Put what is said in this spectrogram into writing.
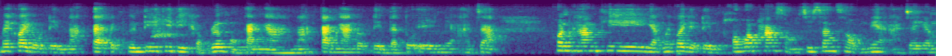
ไม่ค่อยโดดเด่นนะแต่เป็นพื้นที่ที่ดีกับเรื่องของการงานนะการงานโดดเด่นแต่ตัวเองเนี่ยอาจจะค่อนข้างที่ยังไม่ค่อยเด่นเด่นเพราะว่าภาคสองซีซั่นสองเนี่ยอาจจะยัง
